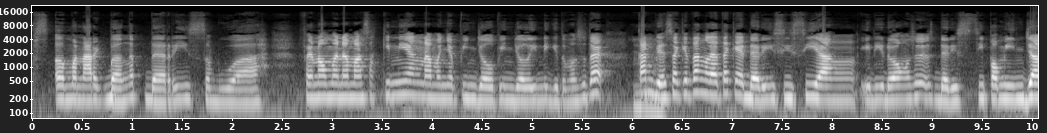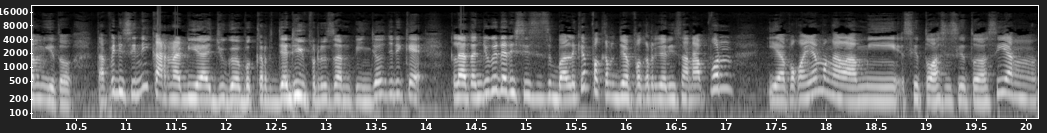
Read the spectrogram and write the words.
eh, menarik banget dari sebuah fenomena masa kini yang namanya pinjol-pinjol ini gitu. Maksudnya kan biasa kita ngeliatnya kayak dari sisi yang ini doang, maksudnya dari si peminjam gitu. Tapi di sini karena dia juga bekerja di perusahaan pinjol, jadi kayak kelihatan juga dari sisi sebaliknya pekerja-pekerja di sana pun ya pokoknya mengalami situasi-situasi yang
